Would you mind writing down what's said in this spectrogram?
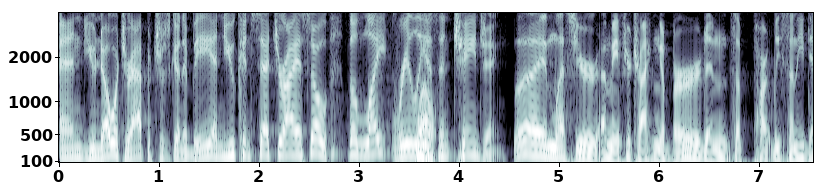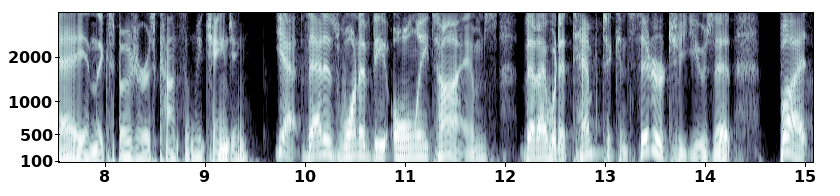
and you know what your aperture is going to be, and you can set your ISO. The light really Well- isn't changing. Uh, unless you're, I mean, if you're tracking a bird and it's a partly sunny day and the exposure is constantly changing. Yeah, that is one of the only times that I would attempt to consider to use it. But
